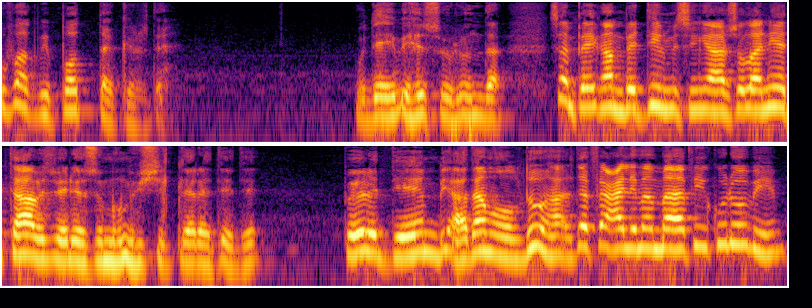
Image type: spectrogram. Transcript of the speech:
ufak bir pot da kırdı. Hudeybiye sulhunda sen peygamber değil misin ya Resulallah niye taviz veriyorsun bu müşriklere dedi. Böyle diyen bir adam olduğu halde fealime ma fi kulubihim.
